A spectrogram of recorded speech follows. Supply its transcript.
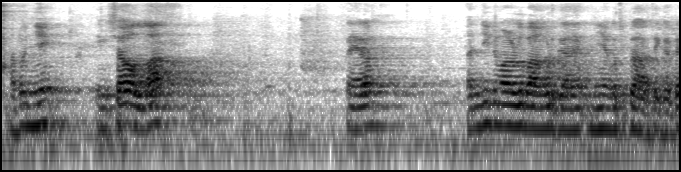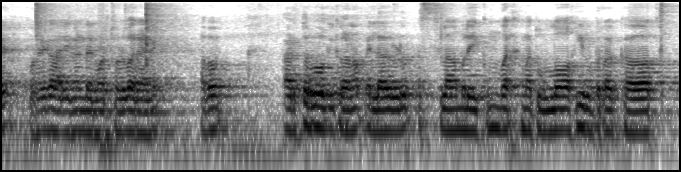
അപ്പൊ ഇനി ഇൻഷാ അള്ളാ നേരം ബാങ്ക് കൊടുക്കാൻ ഇനി ഞാൻ കുറച്ച് പ്രാർത്ഥിക്കട്ടെ. കുറേ കാര്യങ്ങളുണ്ട് കുറച്ചോട് പറയാൻ അപ്പം അടുത്ത ബ്ലോഗിൽ കാണാം. എല്ലാവരോടും അസ്സാം വലൈക്കും വരഹമത്തല്ലാഹി വബർക്കാത്ത്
